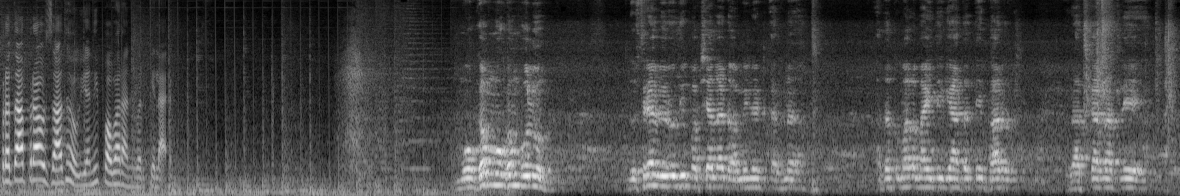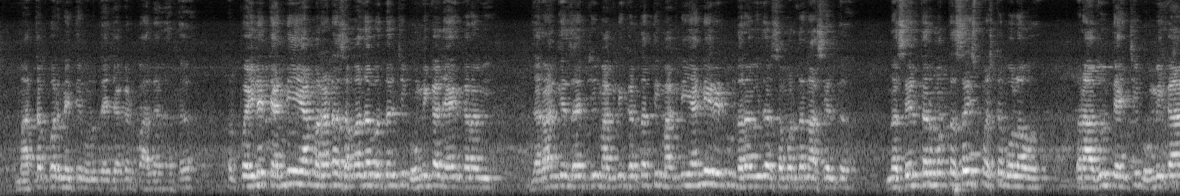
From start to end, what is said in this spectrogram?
प्रतापराव जाधव यांनी पवारांवर केला आहे मोघम मोघम बोलून दुसऱ्या विरोधी पक्षाला डॉमिनेट करणं. आता तुम्हाला माहिती आहे की आता ते फार राजकारणातले मातब्बर नेते म्हणून त्याच्याकडे पाहिलं जातं. पण पहिले त्यांनी या मराठा समाजाबद्दलची भूमिका जाहीर करावी. जरांगे साहेब जी मागणी करतात ती मागणी यांनी रेटून धरावी जर समर्थन असेल तर. नसेल तर मग तसंही स्पष्ट बोलावं. पण अजून त्यांची भूमिका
